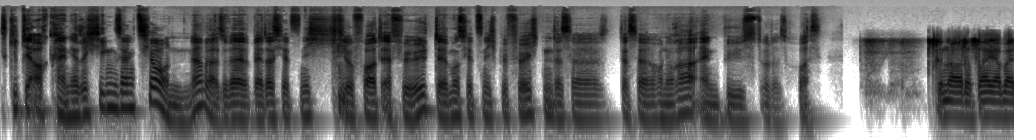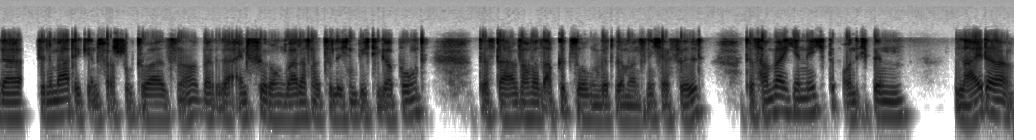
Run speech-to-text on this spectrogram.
Es gibt ja auch keine richtigen Sanktionen. Ne? Also wer, wer das jetzt nicht sofort erfüllt, der muss jetzt nicht befürchten, dass er, dass er Honorar einbüßt oder sowas. Genau, das war ja bei der Telematikinfrastruktur, also ne, bei der Einführung war das natürlich ein wichtiger Punkt, dass da einfach was abgezogen wird, wenn man es nicht erfüllt. Das haben wir hier nicht und ich bin leider,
